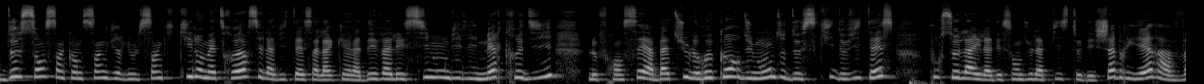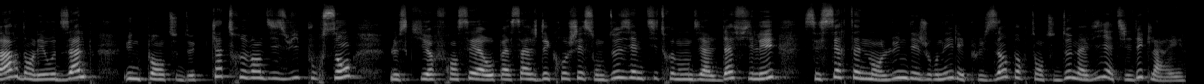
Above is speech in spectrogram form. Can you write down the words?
255,5 km/h, c'est la vitesse à laquelle a dévalé Simon Billy mercredi. Le Français a battu le record du monde de ski de vitesse. Pour cela, il a descendu la piste des Chabrières à Var, dans les Hautes-Alpes, une pente de 98%. Le skieur français a au passage décroché son deuxième titre mondial d'affilée. C'est certainement l'une des journées les plus importantes de ma vie, a-t-il déclaré.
